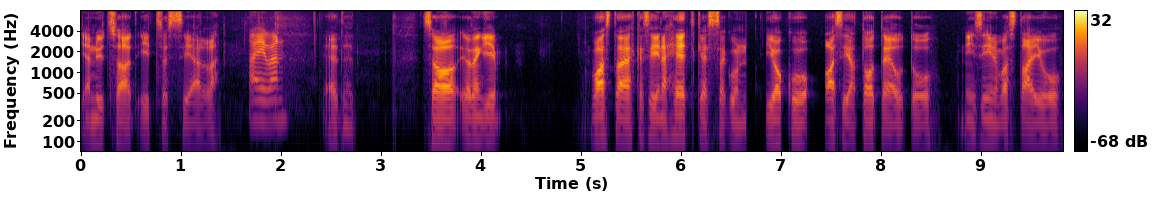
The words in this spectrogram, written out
ja nyt sä oot itse siellä. Aivan. Et, et, se on jotenkin vasta ehkä siinä hetkessä, kun joku asia toteutuu, niin siinä vasta tajuu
